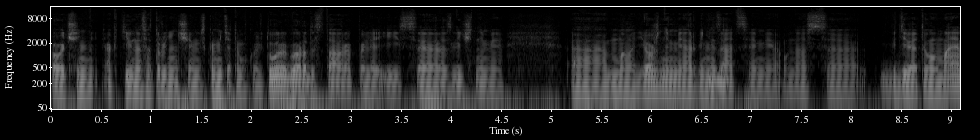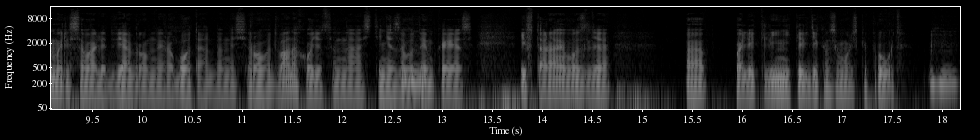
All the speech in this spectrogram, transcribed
очень активно сотрудничаем с Комитетом культуры города Ставрополя и с различными э, молодежными организациями. У нас э, к 9 мая мы рисовали две огромные работы. Одна на Серова 2 находится на стене завода Мгм. МКС, и вторая возле э, поликлиники, где Комсомольский пруд. Мгм.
